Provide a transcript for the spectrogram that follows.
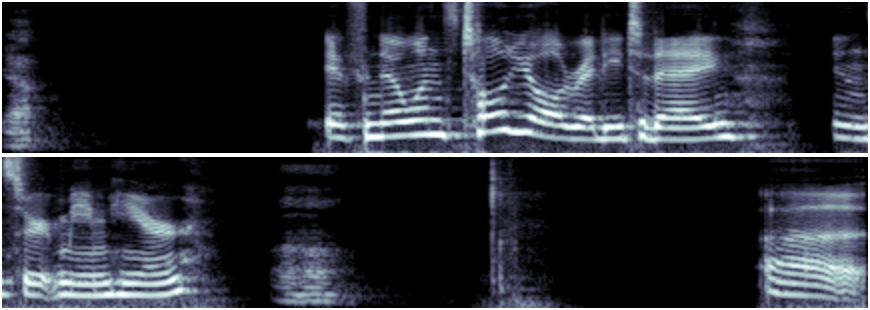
Yeah. If no one's told you already today, insert meme here. Uh huh.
